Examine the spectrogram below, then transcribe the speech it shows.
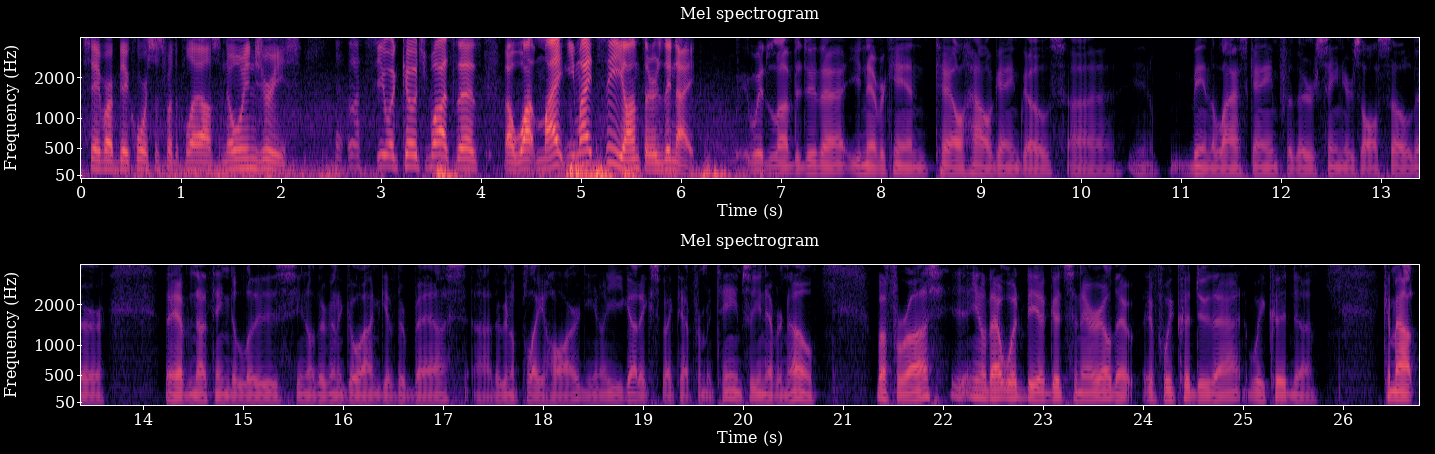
save our big horses for the playoffs. No injuries. Let's see what Coach Moss says about what might you might see on Thursday night. We'd love to do that. You never can tell how a game goes. Uh, you know, being the last game for their seniors, also they're they have nothing to lose. You know, they're going to go out and give their best. Uh, they're going to play hard. You know, you got to expect that from a team. So you never know. But for us, you know, that would be a good scenario. That if we could do that, we could uh, come out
